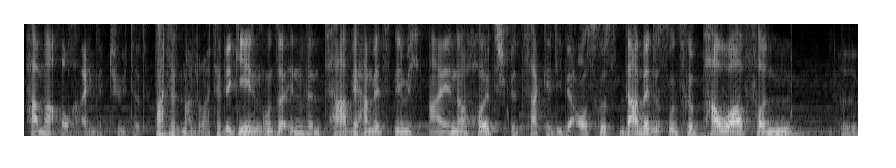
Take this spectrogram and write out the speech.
Haben wir auch eingetütet. Wartet mal, Leute. Wir gehen in unser Inventar. Wir haben jetzt nämlich eine Holzspitzhacke, die wir ausrüsten. Damit ist unsere Power von... Hä?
